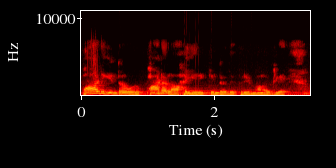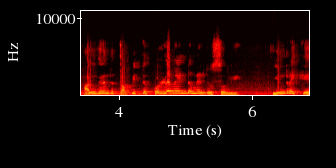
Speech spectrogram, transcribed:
பாடுகின்ற ஒரு பாடலாக இருக்கின்றது பிரியமானவர்களே. அங்கிருந்து தப்பித்து கொள்ள வேண்டும் என்று சொல்லி இன்றைக்கு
